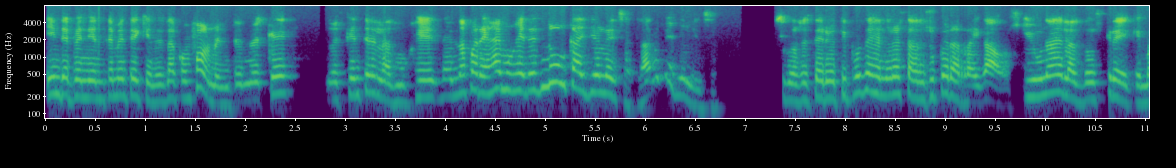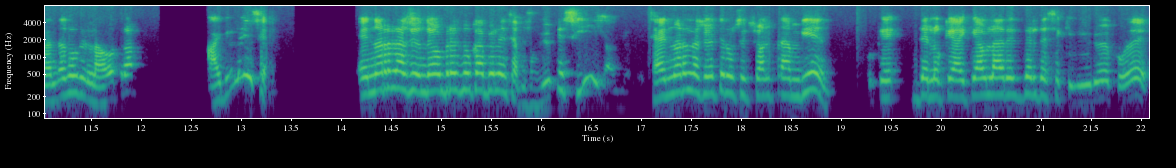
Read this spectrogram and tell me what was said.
independientemente de quiénes la conformen. Entonces no es que no es que entre las mujeres, en una pareja de mujeres nunca hay violencia, claro que hay violencia. Si los estereotipos de género están súper arraigados y una de las dos cree que manda sobre la otra, hay violencia. En una relación de hombres nunca hay violencia, pues obvio que sí, hay violencia. En una relación heterosexual también, porque de lo que hay que hablar es del desequilibrio de poder.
